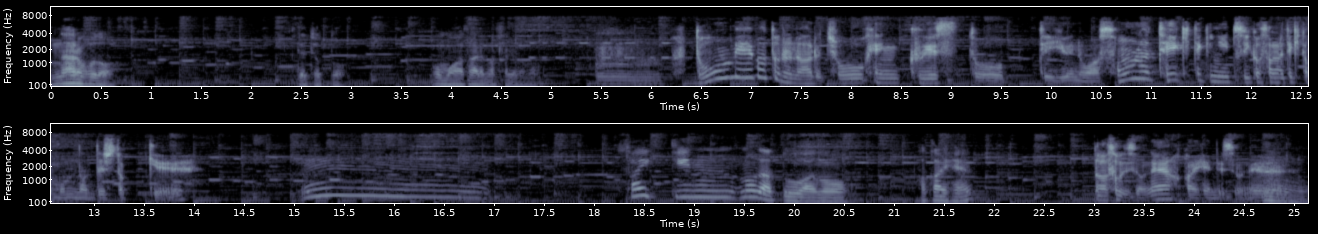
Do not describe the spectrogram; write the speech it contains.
い。なるほど。ってちょっと思わされましたけども。うん。同盟バトルのある長編クエストっていうのはそんな定期的に追加されてきたもんなんでしたっけ？うーん。最近のだと、あの、破壊編、あそうですよね。破壊編ですよね、うん、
